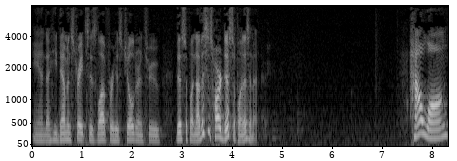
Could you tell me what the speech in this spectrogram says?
and uh, he demonstrates his love for his children through discipline. Now, this is hard discipline, isn't it? How long,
